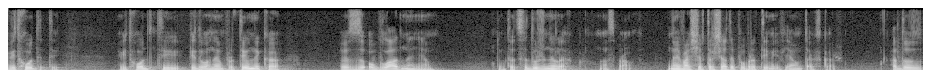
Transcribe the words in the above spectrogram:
відходити. Відходити під вогнем противника з обладнанням. Тобто це дуже нелегко насправді. Найважче втрачати побратимів, я вам так скажу. А до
